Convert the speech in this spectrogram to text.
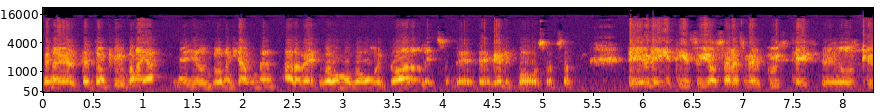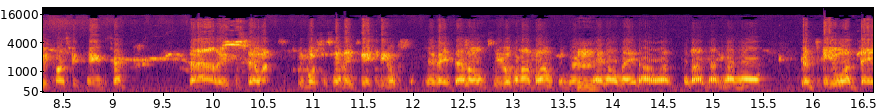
generellt sett de klubbarna, ja, med Djurgården kanske, men alla vet ju vad de har varit och är liksom. Det, det är väldigt bra. Så, så det är väl ingenting som jag ser det som väldigt positivt ur ett klubbperspektiv. Sen, sen är det ju så att vi måste se en utveckling också. Det vet alla om som jobbar i den här branschen. Mm. Ledare och allt det där. Men, men eh, jag tror att det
